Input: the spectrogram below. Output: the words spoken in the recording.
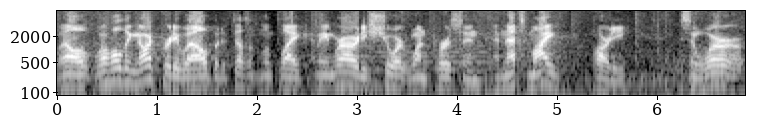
Well, we're holding north pretty well, but it doesn't look like... I mean, we're already short one person, and that's my party. So we're...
